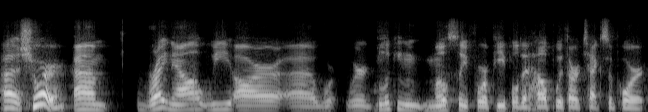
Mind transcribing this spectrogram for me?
Uh, sure. Um, right now, we are uh, we're, we're, looking mostly for people to help with our tech support.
